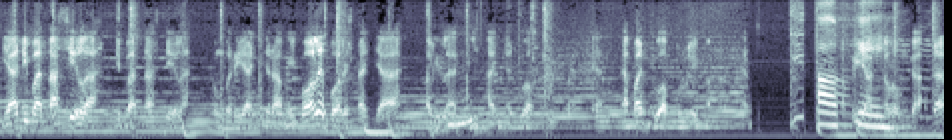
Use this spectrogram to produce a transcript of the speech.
ya dibatasi lah dibatasi lah pemberian jerami. Boleh boleh saja. Sekali lagi hanya 20 persen. Dapat 25 persen. Tapi Oke. ya kalau nggak ada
